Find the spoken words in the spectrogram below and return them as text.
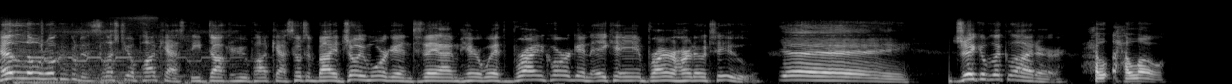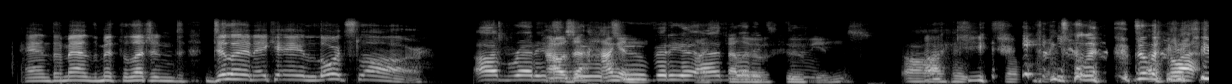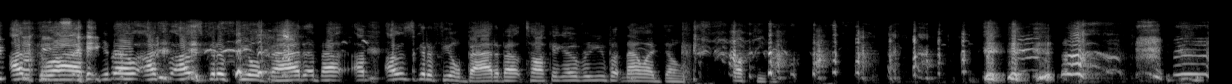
Hello and welcome to the Celestial Podcast, the Doctor Who podcast hosted by Joey Morgan. Today I'm here with Brian Corrigan, aka Briarheart 02, Yay! Jacob Licklider, Hel- hello. and the man, the myth, the legend, Dylan, aka Lord Slar. I'm ready How's to it do a hanging, two video. I'm fellow ready to do- Whovians. Oh, I Fuck hate you. it so. Dylan, I'm Dylan, glad. keep I'm glad. saying- You know, I, I was gonna feel bad about. I'm, I was gonna feel bad about talking over you, but now I don't. Fuck you.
